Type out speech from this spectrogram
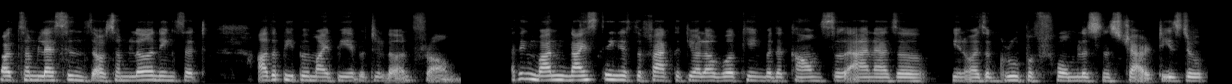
got some lessons or some learnings that other people might be able to learn from. I think one nice thing is the fact that you all are working with the council and as a you know as a group of homelessness charities to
